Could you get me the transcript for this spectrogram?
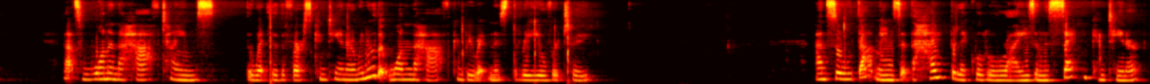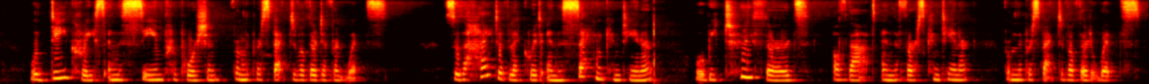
That's one and a half times the width of the first container. And we know that one and a half can be written as 3 over 2. And so that means that the height the liquid will rise in the second container will decrease in the same proportion from the perspective of their different widths. So the height of liquid in the second container will be two thirds of that in the first container from the perspective of their widths.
